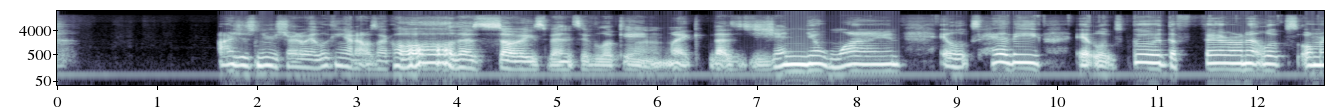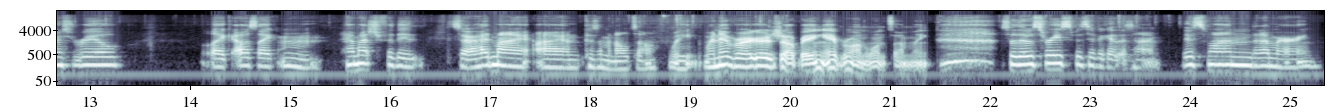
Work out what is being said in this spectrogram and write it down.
I just knew straight away looking at it, I was like, oh, that's so expensive looking. Like, that's genuine. It looks heavy. It looks good. The fur on it looks almost real. Like, I was like, hmm, how much for the. So I had my eye on, because I'm an alter. We, whenever I go shopping, everyone wants something. So there was three specific at the time. This one that I'm wearing,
